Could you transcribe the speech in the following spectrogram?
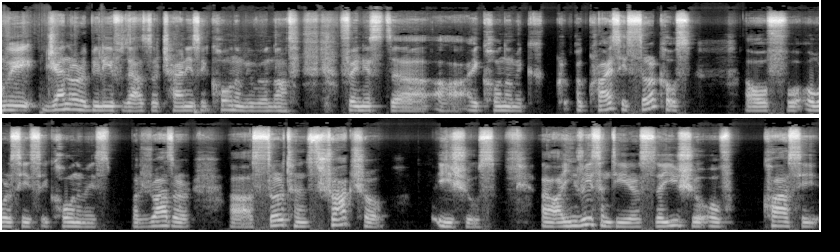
we generally believe that the Chinese economy will not finish the uh, economic crisis circles of overseas economies, but rather uh, certain structural issues. Uh, in recent years, the issue of quasi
